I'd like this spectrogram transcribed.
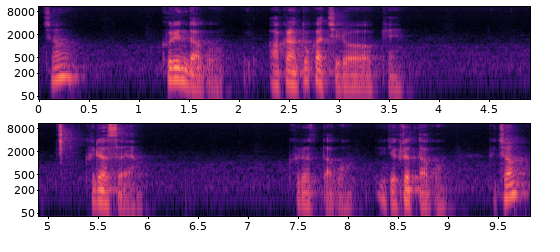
그죠? 그린다고. 아까랑 똑같이 이렇게 그렸어요. 그렸다고. 이렇게 그렸다고. 그쵸?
